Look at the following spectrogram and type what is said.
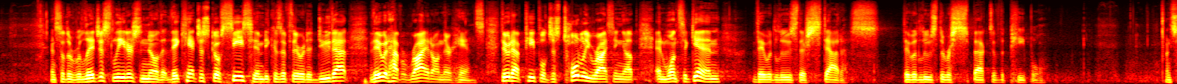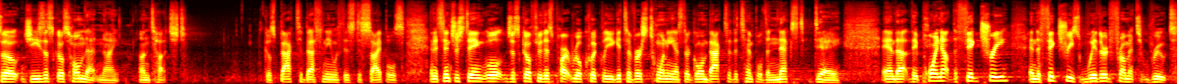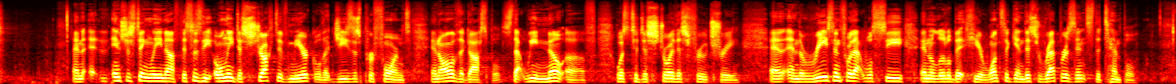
And so the religious leaders know that they can't just go seize him because if they were to do that, they would have a riot on their hands. They would have people just totally rising up, and once again, they would lose their status. They would lose the respect of the people. And so Jesus goes home that night untouched. Goes back to Bethany with his disciples. And it's interesting, we'll just go through this part real quickly. You get to verse 20 as they're going back to the temple the next day. And uh, they point out the fig tree, and the fig tree's withered from its root. And uh, interestingly enough, this is the only destructive miracle that Jesus performed in all of the Gospels that we know of was to destroy this fruit tree. And, and the reason for that we'll see in a little bit here. Once again, this represents the temple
